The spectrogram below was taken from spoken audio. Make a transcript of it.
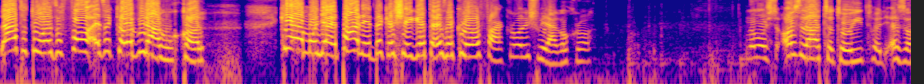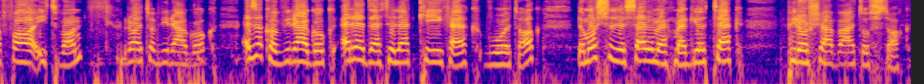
Látható ez a fa ezekkel a virágokkal. Kérem mondja egy pár érdekességet ezekről a fákról és virágokról. Na most az látható itt, hogy ez a fa itt van, rajta virágok. Ezek a virágok eredetileg kékek voltak, de most, hogy a szellemek megjöttek, pirosá változtak.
